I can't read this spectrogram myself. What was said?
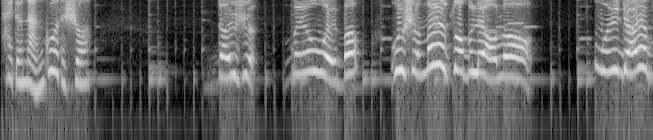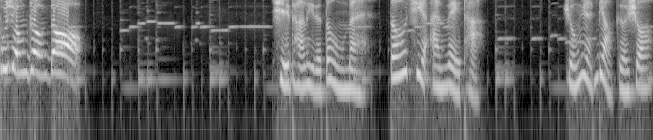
泰德难过的说：“但是。”没有尾巴，我什么也做不了了。我一点也不想长大。池塘里的动物们都去安慰他。荣远表哥说：“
